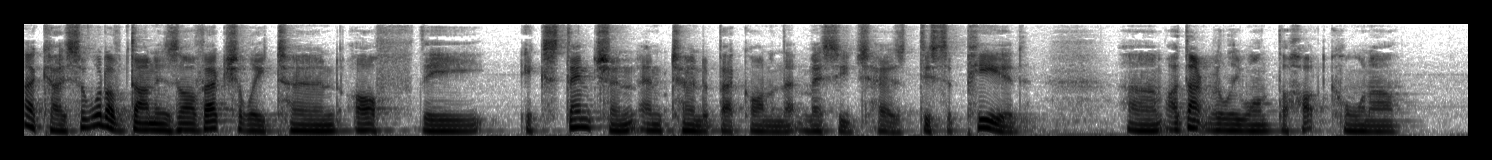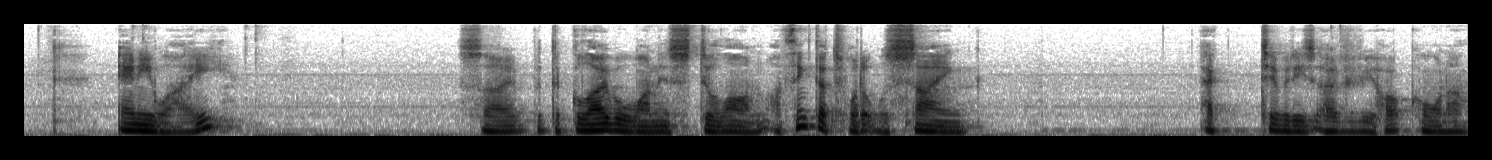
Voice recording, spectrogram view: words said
Okay, so what I've done is I've actually turned off the extension and turned it back on and that message has disappeared. Um, I don't really want the hot corner anyway. So, but the global one is still on. I think that's what it was saying. Activities overview hot corner.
